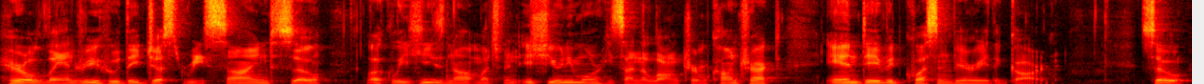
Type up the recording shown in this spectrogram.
Harold Landry, who they just re signed, so luckily he's not much of an issue anymore. He signed a long term contract, and David Quessenberry, the guard. So,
